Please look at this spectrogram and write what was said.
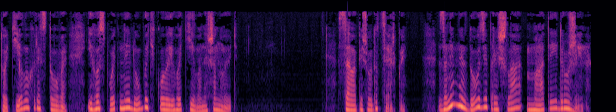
то тіло Христове, і Господь не любить, коли його тіло не шанують. Сава пішов до церкви. За ним невдовзі прийшла мати і дружина.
